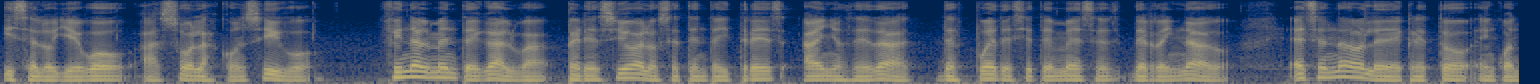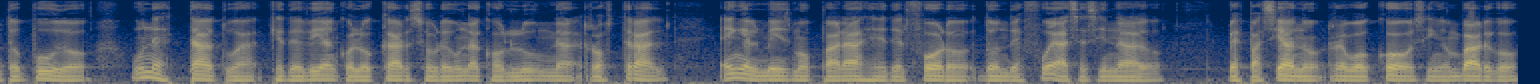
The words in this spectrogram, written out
y se lo llevó a solas consigo. Finalmente Galba pereció a los 73 años de edad, después de siete meses de reinado, el Senado le decretó, en cuanto pudo, una estatua que debían colocar sobre una columna rostral en el mismo paraje del foro donde fue asesinado. Vespasiano revocó, sin embargo,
